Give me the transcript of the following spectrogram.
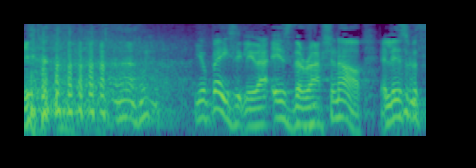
You're basically, that is the rationale. Elizabeth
